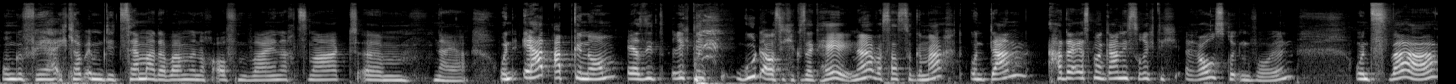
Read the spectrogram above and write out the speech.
ungefähr, ich glaube im Dezember, da waren wir noch auf dem Weihnachtsmarkt. Ähm, naja, und er hat abgenommen. Er sieht richtig gut aus. Ich habe gesagt, hey, ne, was hast du gemacht? Und dann hat er erstmal gar nicht so richtig rausrücken wollen. Und zwar,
